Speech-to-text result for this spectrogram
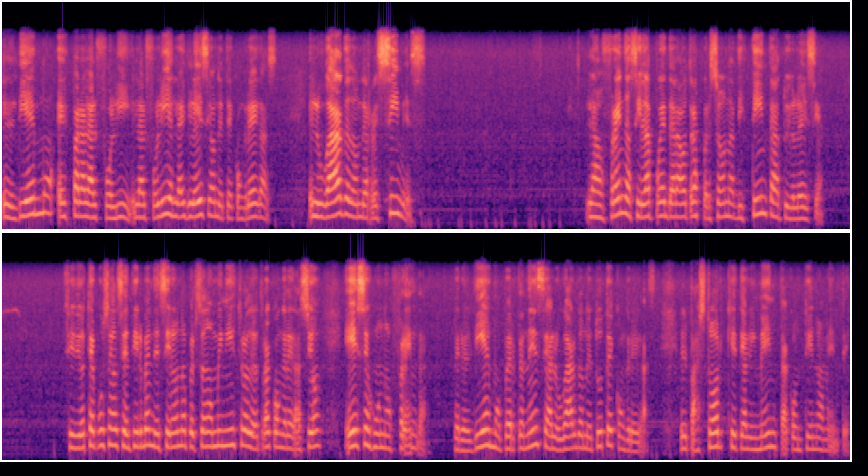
El diezmo es para la alfolí. La alfolí es la iglesia donde te congregas el lugar de donde recibes. La ofrenda sí la puedes dar a otras personas distintas a tu iglesia. Si Dios te puso en el sentir bendecir a una persona, un ministro de otra congregación, esa es una ofrenda. Pero el diezmo pertenece al lugar donde tú te congregas, el pastor que te alimenta continuamente.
